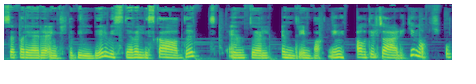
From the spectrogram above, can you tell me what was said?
separere enkelte bilder hvis de er veldig skadet, eventuelt endre innpakning. Av og til så er det ikke nok å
